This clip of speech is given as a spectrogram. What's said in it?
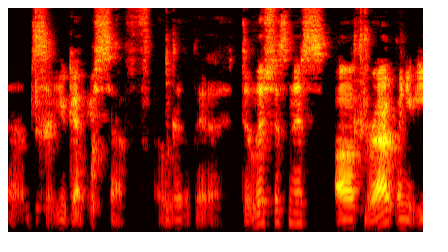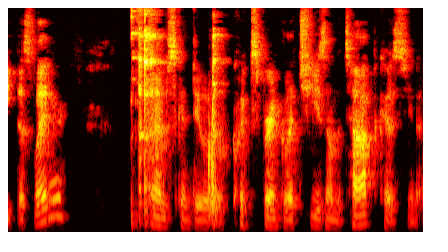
Um, so you got yourself a little bit of deliciousness all throughout when you eat this later. I'm just going to do a quick sprinkle of cheese on the top because, you know,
